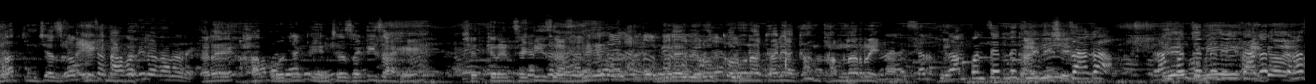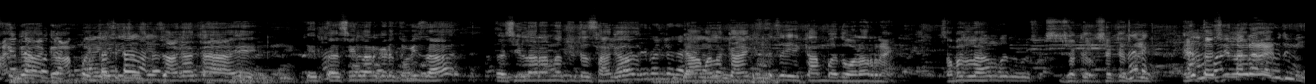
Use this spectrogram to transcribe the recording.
हा तुमच्या एक. अरे हा प्रोजेक्ट यांच्यासाठीच आहे. शेतकऱ्यांसाठीच आहे. तुम्ही काही विरोध करू नका आणि हा काम थांबणार नाही. सर ग्रामपंचायतला कायदेशीर- दिलेली जागा ते तुम्ही ग्रामपंचायतला दिलेली जागा ऐका रस्त्यात ऐका दाखवतात. ग्रामपंचायतीची जागा काय आहे ते तहसीलदारकडे तुम्ही जा. तहसीलदारांना तिथं सांगा की आम्हाला काय करायचं हे काम बंद होणार नाही. समजलं? नाही हे तहसीलदार आहे तुम्ही.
